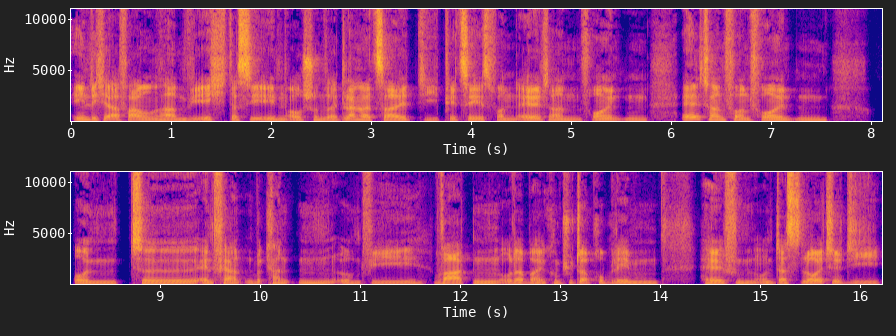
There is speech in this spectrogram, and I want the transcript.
ähnliche Erfahrungen haben wie ich, dass sie eben auch schon seit langer Zeit die PCs von Eltern, Freunden, Eltern von Freunden und äh, entfernten Bekannten irgendwie warten oder bei Computerproblemen helfen und dass Leute, die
